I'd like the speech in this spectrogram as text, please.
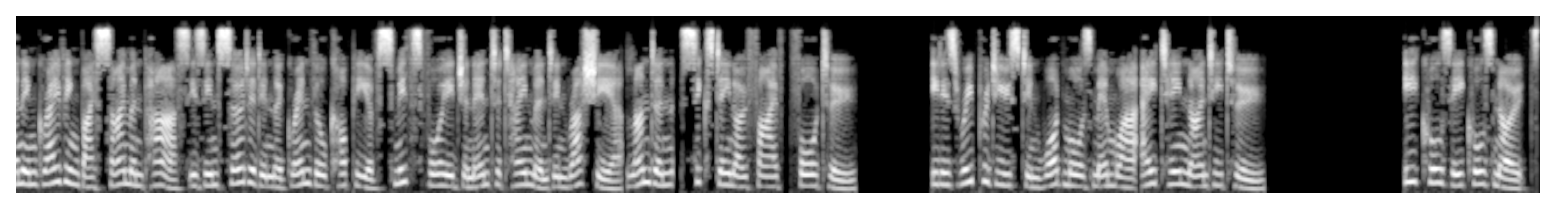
An engraving by Simon Pass is inserted in the Grenville copy of Smith's Voyage and Entertainment in Russia London, 1605-42. It is reproduced in Wadmore's memoir 1892. Notes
